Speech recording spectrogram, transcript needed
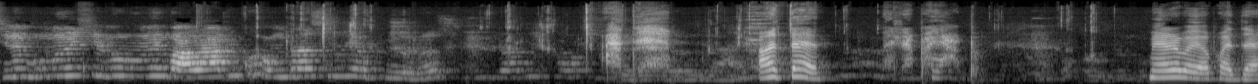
Şimdi bunu şimdi bunu bağladık kontrasını yapıyoruz. Adem. Adem. Merhaba yap. Merhaba yap hadi.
